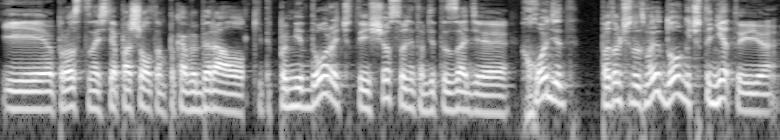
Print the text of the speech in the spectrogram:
И просто, значит, я пошел там, пока выбирал какие-то помидоры, что-то еще. Соня там где-то сзади ходит. Потом что-то смотрю, долго что-то нету ее.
